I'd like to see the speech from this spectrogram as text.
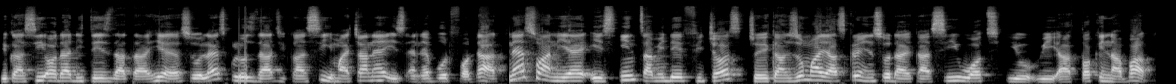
you can see other details that are here. So let's close that. You can see my channel is enabled for that. Next one here is intermediate features. So you can zoom out your screen so that you can see what you we are talking about.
